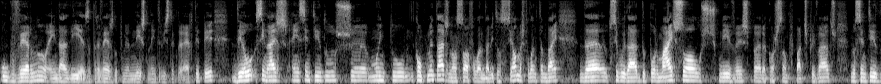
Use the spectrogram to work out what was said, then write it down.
o Governo, ainda há dias, através do Primeiro-Ministro, na entrevista que deu à RTP, deu sinais em sentidos uh, muito complementares, não só falando da habitação social, mas falando também da possibilidade de pôr mais solos disponíveis para construção por partes privados, no sentido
